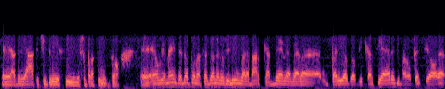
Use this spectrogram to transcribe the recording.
eh, adriatici triestini soprattutto. Eh, e ovviamente dopo una stagione così lunga la barca deve avere un periodo di cantiere, di manutenzione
